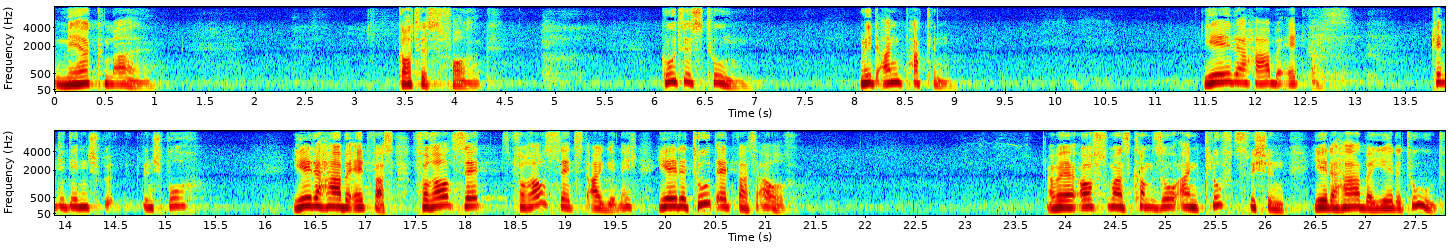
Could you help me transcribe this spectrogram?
Merkmal Gottes Volk. Gutes tun, mit anpacken. Jeder habe etwas. Kennt ihr den, den Spruch? Jeder habe etwas. Voraussetzt, voraussetzt eigentlich, jeder tut etwas auch. Aber oftmals kommt so ein Kluft zwischen jeder habe, jeder tut.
